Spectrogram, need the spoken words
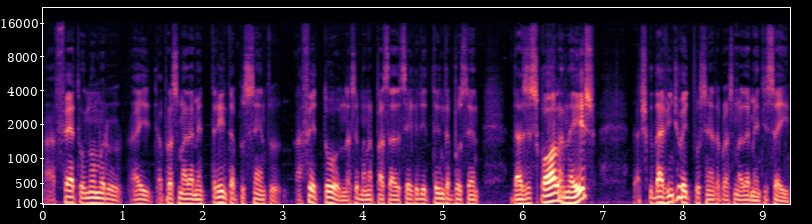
afeta o número, aí, aproximadamente 30%, afetou na semana passada cerca de 30% das escolas, não é isso? Acho que dá 28% aproximadamente isso aí.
